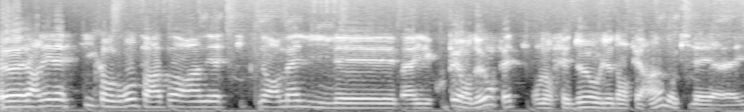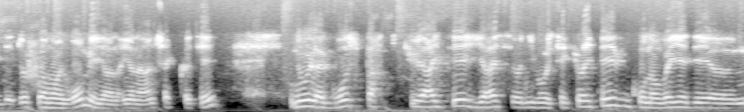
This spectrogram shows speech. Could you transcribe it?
Euh, alors l'élastique, en gros, par rapport à un élastique normal, il est, bah, il est coupé en deux en fait. On en fait deux au lieu d'en faire un, donc il est, euh, il est deux fois moins gros, mais il y en, il y en a un de chaque côté. Nous, la grosse particularité, je dirais, c'est au niveau sécurité, vu qu'on envoyait des, euh,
